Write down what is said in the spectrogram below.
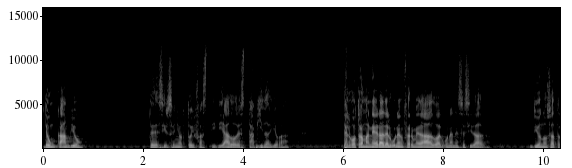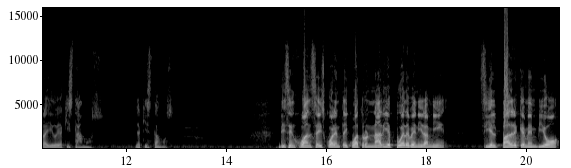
De un cambio, de decir, Señor, estoy fastidiado de esta vida llevar de alguna otra manera, de alguna enfermedad o alguna necesidad, Dios nos ha traído y aquí estamos. Y aquí estamos. Dice en Juan 6:44, nadie puede venir a mí si el Padre que me envió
